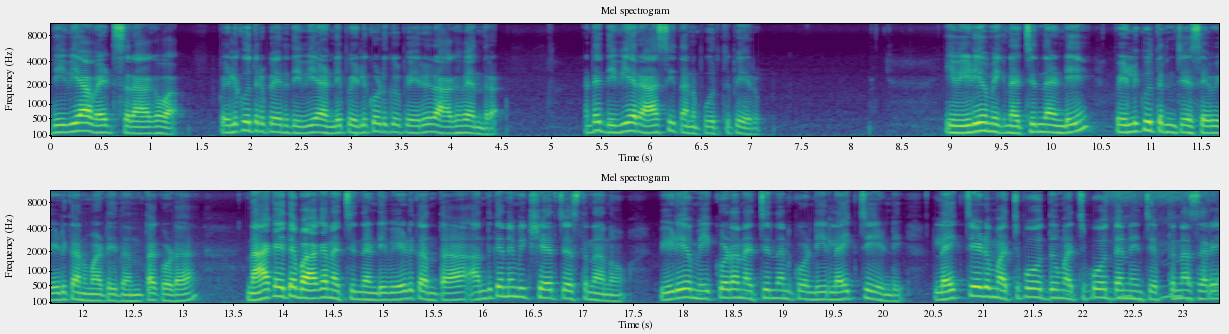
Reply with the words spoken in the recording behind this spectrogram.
దివ్య వెడ్స్ రాఘవ. పెళ్ళికూతురి పేరు దివ్య అండి. పెళ్ళికొడుకు పేరు రాఘవేంద్ర. అంటే దివ్య రాశి తన పూర్తి పేరు. ఈ వీడియో మీకు నచ్చిందండి. పెళ్ళి కూతురిని చేసే వేడుక అనమాట ఇదంతా కూడా. నాకైతే బాగా నచ్చిందండి వేడుకంతా. అందుకనే మీకు షేర్ చేస్తున్నాను. వీడియో మీకు కూడా నచ్చిందనుకోండి లైక్ చేయండి. లైక్ చేయడం మర్చిపోవద్దు మర్చిపోవద్దని నేను చెప్తున్నా సరే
